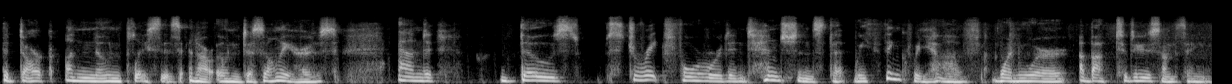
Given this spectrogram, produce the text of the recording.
the dark, unknown places in our own desires, and those straightforward intentions that we think we have when we're about to do something.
